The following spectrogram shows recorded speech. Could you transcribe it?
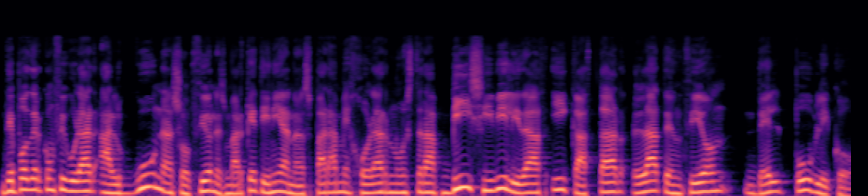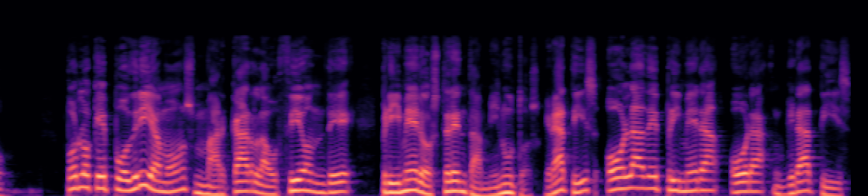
de poder configurar algunas opciones marketingianas para mejorar nuestra visibilidad y captar la atención del público por lo que podríamos marcar la opción de primeros 30 minutos gratis o la de primera hora gratis.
